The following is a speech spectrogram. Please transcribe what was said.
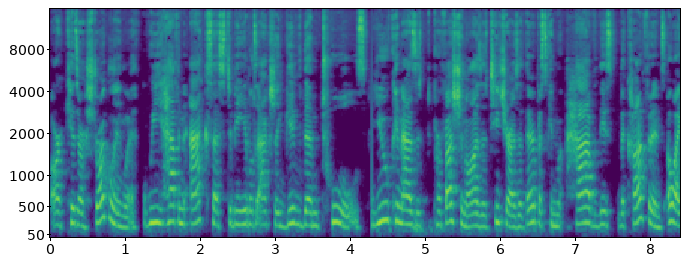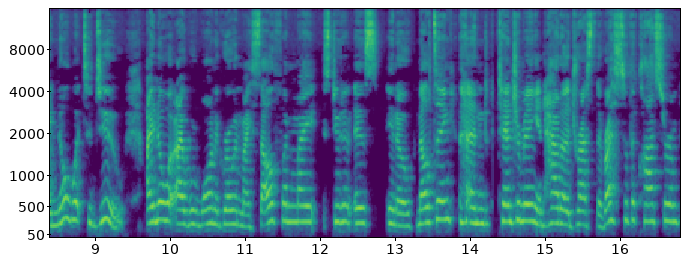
our kids are struggling with, we have an access to being able to actually give them tools. You can, as a professional, as a teacher, as a therapist, can have this the confidence. Oh, I know what to do. I know what I would want to grow in myself when my student is, you know, melting and tantruming, and how to address the rest of the classroom.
